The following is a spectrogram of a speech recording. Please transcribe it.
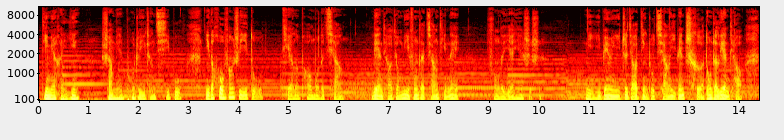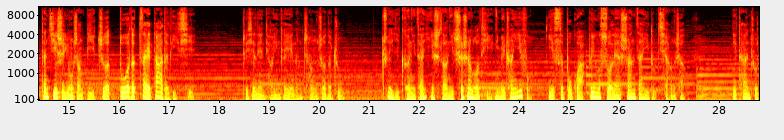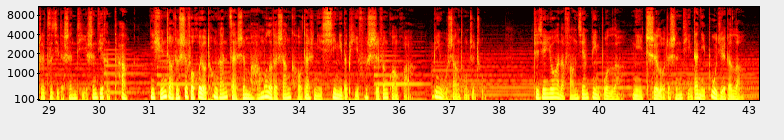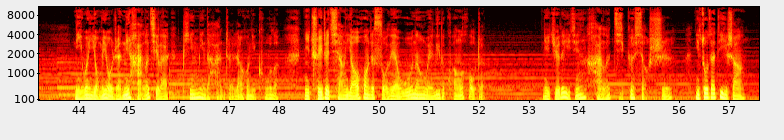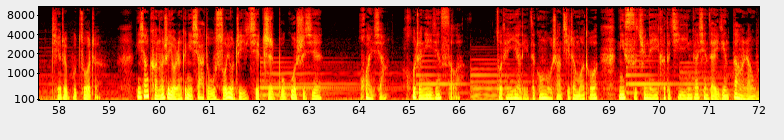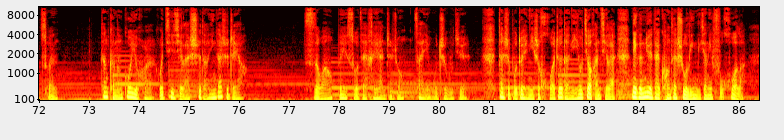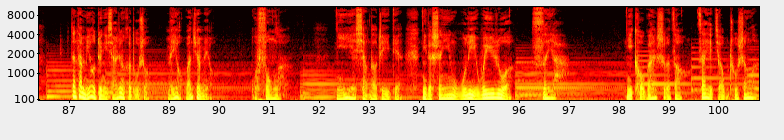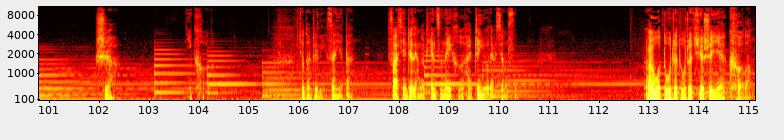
地面很硬，上面铺着一层漆布。你的后方是一堵填了泡沫的墙，链条就密封在墙体内，封得严严实实。你一边用一只脚顶住墙，一边扯动着链条。但即使用上比这多的再大的力气，这些链条应该也能承受得住。这一刻，你才意识到你赤身裸体，你没穿衣服，一丝不挂，被用锁链拴在一堵墙上。你探出着自己的身体，身体很烫。你寻找着是否会有痛感，暂时麻木了的伤口，但是你细腻的皮肤十分光滑，并无伤痛之处。这间幽暗的房间并不冷，你赤裸着身体，但你不觉得冷。你问有没有人，你喊了起来，拼命地喊着，然后你哭了。你捶着墙，摇晃着锁链，无能为力地狂吼着。你觉得已经喊了几个小时。你坐在地上。贴着布坐着，你想可能是有人给你下毒，所有这一切只不过是些幻想，或者你已经死了。昨天夜里在公路上骑着摩托，你死去那一刻的记忆应该现在已经荡然无存，但可能过一会儿会记起来。是的，应该是这样。死亡被锁在黑暗之中，再也无知无觉。但是不对，你是活着的。你又叫喊起来，那个虐待狂在树林里将你俘获了。但他没有对你下任何毒手，没有，完全没有。我疯了，你也想到这一点。你的声音无力、微弱、嘶哑，你口干舌燥，再也叫不出声了。是啊，你渴了。就到这里，三页半，发现这两个片子内核还真有点相似。而我读着读着，确实也渴了。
